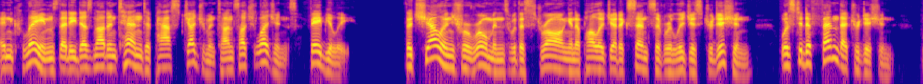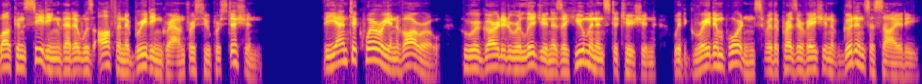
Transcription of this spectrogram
and claims that he does not intend to pass judgment on such legends, fabulae. The challenge for Romans with a strong and apologetic sense of religious tradition was to defend that tradition while conceding that it was often a breeding ground for superstition. The antiquarian Varro, who regarded religion as a human institution with great importance for the preservation of good in society,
